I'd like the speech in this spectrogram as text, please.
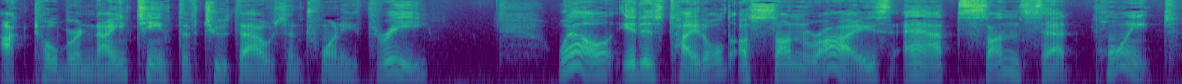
October 19th of 2023. Well, it is titled a sunrise at sunset point.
